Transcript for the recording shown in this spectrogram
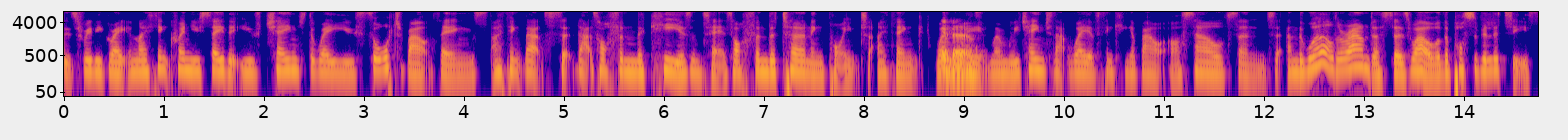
It's really great. And I think when you say that you've changed the way you thought about things, I think that's that's often the key, isn't it? It's often the turning point. I think when we when we change that way of thinking about ourselves and and the world world around us as well, or the possibilities.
